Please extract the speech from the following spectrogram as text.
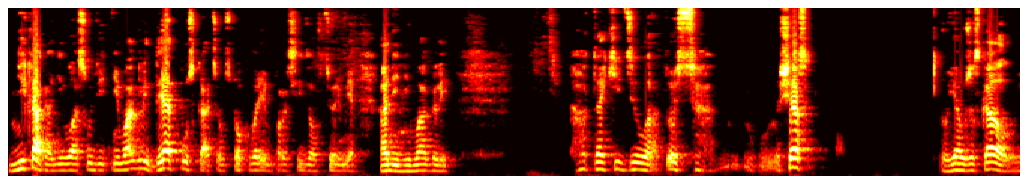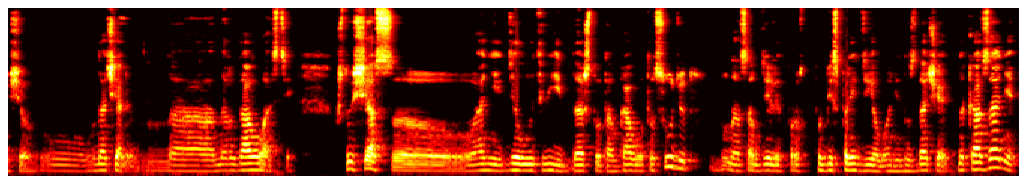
никак они его осудить не могли, да и отпускать. Он столько времени просидел в тюрьме, они не могли. Вот такие дела. То есть сейчас, я уже сказал еще в начале на народовластии, что сейчас э, они делают вид, да, что там кого-то судят, ну, на самом деле это просто по беспределу они назначают наказание.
